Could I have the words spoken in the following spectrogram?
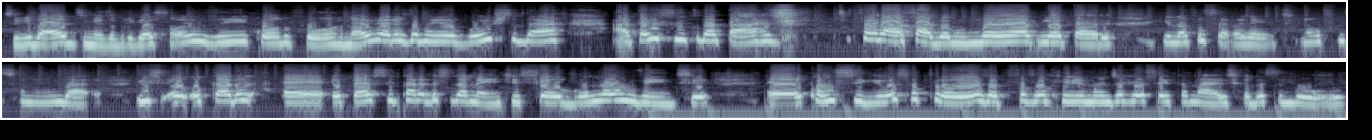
atividades, minhas obrigações, e quando for nove horas da manhã eu vou estudar até as cinco da tarde sei lá, sabe, alguma aleatória. E não funciona, gente. Não funciona, não dá. Eu, eu quero, é, eu peço encarecidamente, se algum ouvinte é, conseguiu essa proeza, por favor, que me mande a receita mágica desse bolo.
